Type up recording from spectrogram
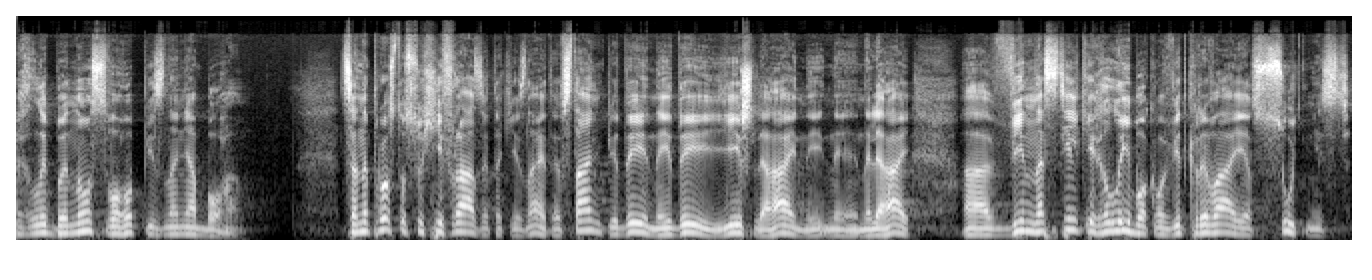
глибину свого пізнання Бога. Це не просто сухі фрази такі, знаєте, встань, піди, не йди, їж, лягай, не, не, не лягай. Він настільки глибоко відкриває сутність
